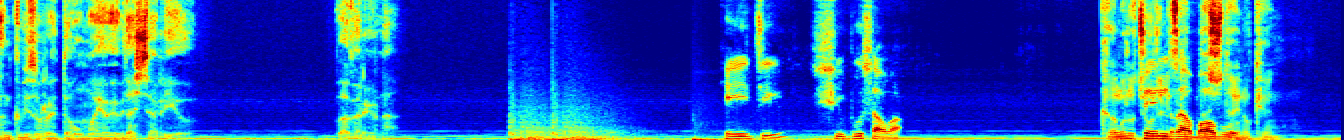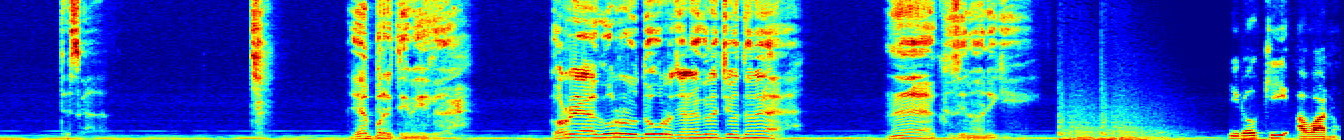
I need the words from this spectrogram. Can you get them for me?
ガン首揃えてお前を呼び出した理由。わかるよな？刑事渋沢。カムロ町で見つかった死体の件。ですがやっぱりてめえか。これゃゴルどころじゃなくなっちまったなねえクゼの兄貴。ヒロキアワノ。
